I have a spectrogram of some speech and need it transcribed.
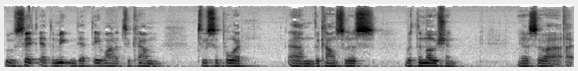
who said at the meeting that they wanted to come to support um, the councillors with the motion. Yeah, so I, I,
